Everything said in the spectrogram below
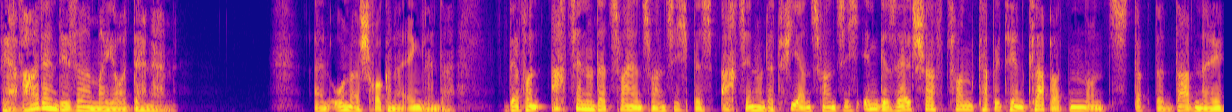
wer war denn dieser Major Denham? Ein unerschrockener Engländer, der von 1822 bis 1824 in Gesellschaft von Kapitän Clapperton und Dr. Dudney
